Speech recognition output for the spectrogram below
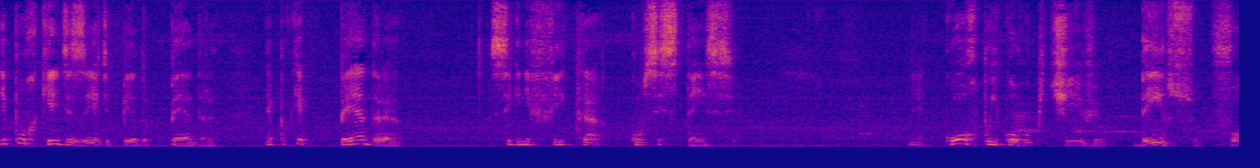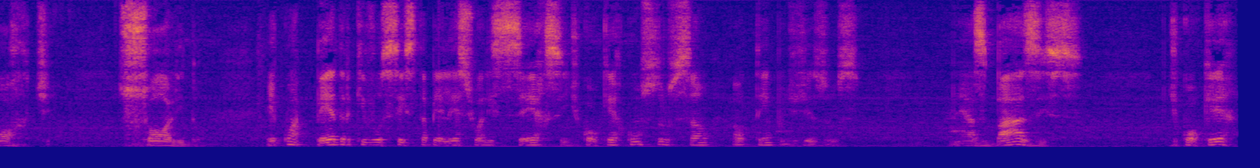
E por que dizer de Pedro pedra? É porque pedra significa consistência, né? corpo incorruptível, denso, forte, sólido. É com a pedra que você estabelece o alicerce de qualquer construção ao tempo de Jesus. Né, as bases de qualquer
